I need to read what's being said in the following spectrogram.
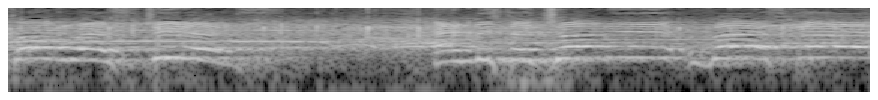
Congress students and Mr. Johnny Vasquez.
